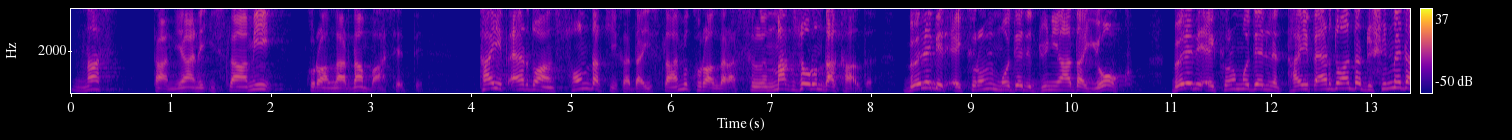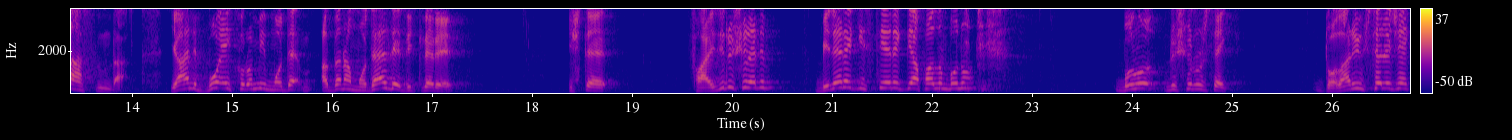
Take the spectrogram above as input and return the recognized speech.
Nas'tan yani İslami kurallardan bahsetti. Tayyip Erdoğan son dakikada İslami kurallara sığınmak zorunda kaldı. Böyle bir ekonomi modeli dünyada yok. Böyle bir ekonomi modelini Tayyip Erdoğan da düşünmedi aslında. Yani bu ekonomi model, adına model dedikleri işte faizi düşürelim. Bilerek isteyerek yapalım bunu. Bunu düşürürsek dolar yükselecek,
